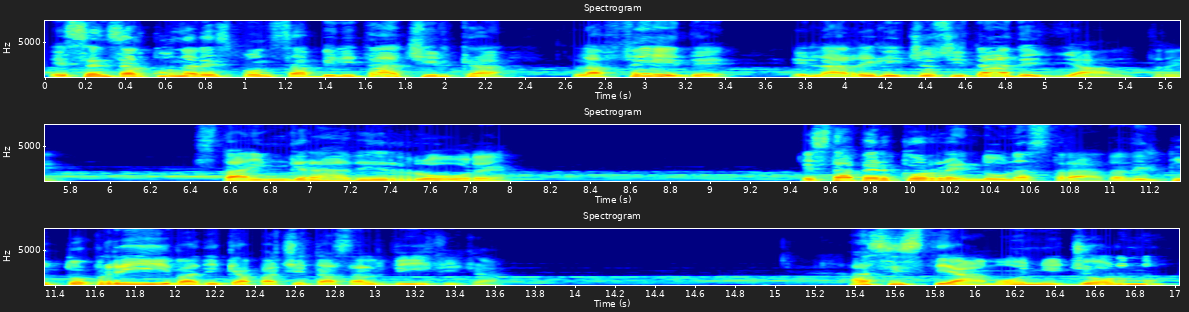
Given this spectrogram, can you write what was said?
e senza alcuna responsabilità circa la fede e la religiosità degli altri, sta in grave errore e sta percorrendo una strada del tutto priva di capacità salvifica. Assistiamo ogni giorno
